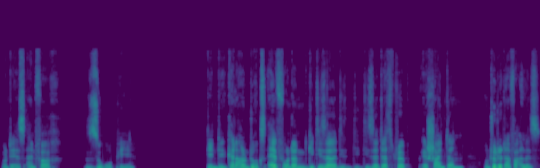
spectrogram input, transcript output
und der ist einfach so OP. Den, den, keine Ahnung, du drückst F und dann geht dieser, die, die- dieser Death Trap erscheint dann und tötet einfach alles.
